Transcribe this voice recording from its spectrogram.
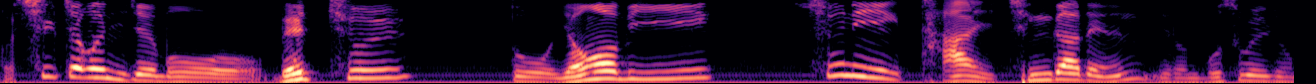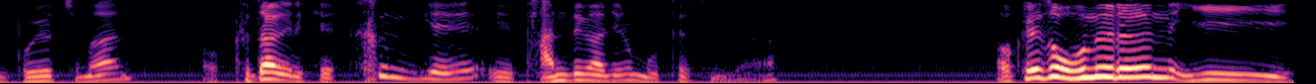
어, 실적은 이제 뭐 매출 또 영업이익 순이익 다 증가되는 이런 모습을 좀 보였지만 어, 그닥 이렇게 큰 게 반등하지는 못했습니다. 어, 그래서 오늘은 이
